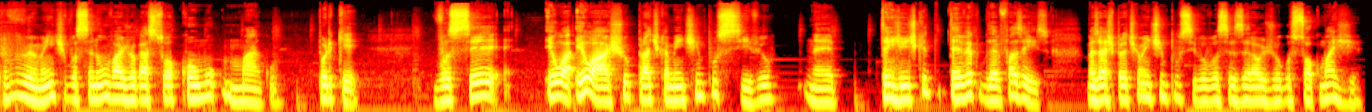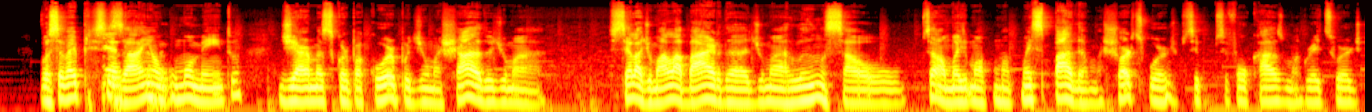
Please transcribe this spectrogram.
provavelmente você não vai jogar só como mago. Por quê? Você. Eu, eu acho praticamente impossível, né? Tem gente que deve, deve fazer isso. Mas eu acho praticamente impossível você zerar o jogo só com magia. Você vai precisar, em aham. algum momento, de armas corpo a corpo, de um machado, de uma. Sei lá, de uma alabarda, de uma lança, ou. Sei lá, uma, uma, uma, espada, uma short sword, se, se for o caso, uma great sword.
